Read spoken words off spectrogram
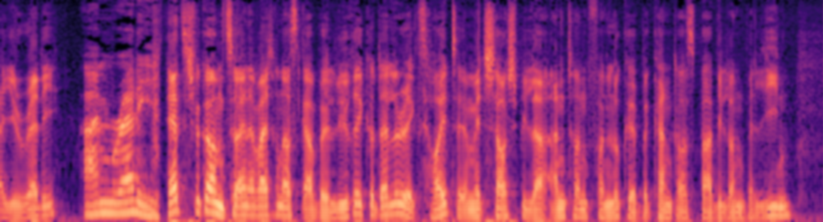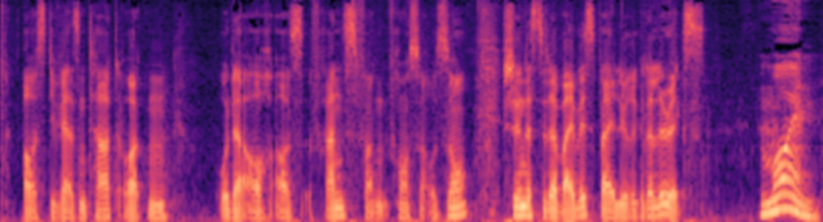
Are you ready? I'm ready. Herzlich willkommen zu einer weiteren Ausgabe Lyrik oder Lyrics. Heute mit Schauspieler Anton von Lucke, bekannt aus Babylon Berlin, aus diversen Tatorten oder auch aus Franz von François Ozon. Schön, dass du dabei bist bei Lyrik oder Lyrics. Moin.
